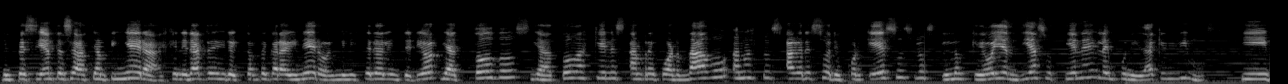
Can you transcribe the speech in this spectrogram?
el presidente Sebastián Piñera, el general de director de Carabineros, el Ministerio del Interior y a todos y a todas quienes han resguardado a nuestros agresores, porque eso es los, que hoy en día sostiene la impunidad que vivimos. Y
